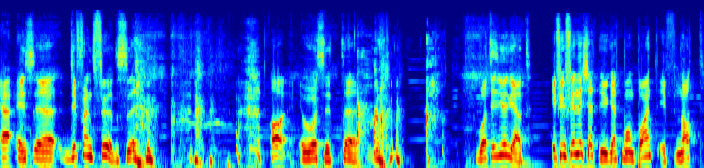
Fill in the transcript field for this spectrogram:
Uh, it's uh, different foods. oh, was it? Uh, what did you get? If you finish it, you get one point. If not,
